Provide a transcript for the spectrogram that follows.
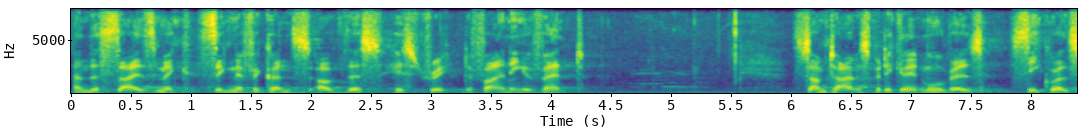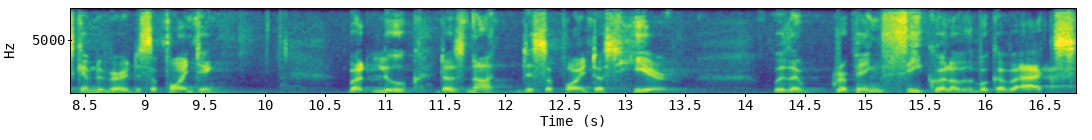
and the seismic significance of this history defining event. Sometimes, particularly in movies, sequels can be very disappointing. But Luke does not disappoint us here with a gripping sequel of the book of Acts,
